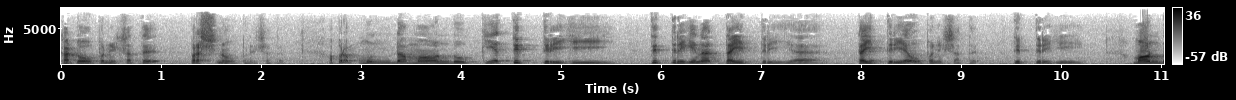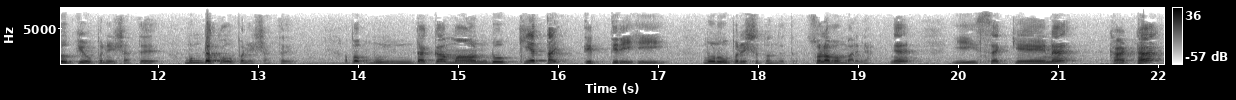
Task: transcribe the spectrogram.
கட்டோபனிஷத்து பிரஷ்ன உபனிஷத்து. அப்புறம் முண்ட மாண்டூக்கிய தித்ரிகி தித்ரிகின தைத்திரிய. தைத்திரிய உபனிஷத்து. தித்ரிகி மாண்டூக்கிய உபனிஷத்து. முண்டக்க உபனிஷத்து. அப்ப முண்டக்க மாண்டூக்கிய தித்திரிகி. மூணு உபனிஷத்து வந்தது சுலபம் பாருங்க. ஈசக்கேன கட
